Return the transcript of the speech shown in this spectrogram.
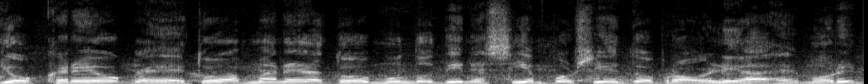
Yo creo que de todas maneras todo el mundo tiene 100% de probabilidades de morir.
